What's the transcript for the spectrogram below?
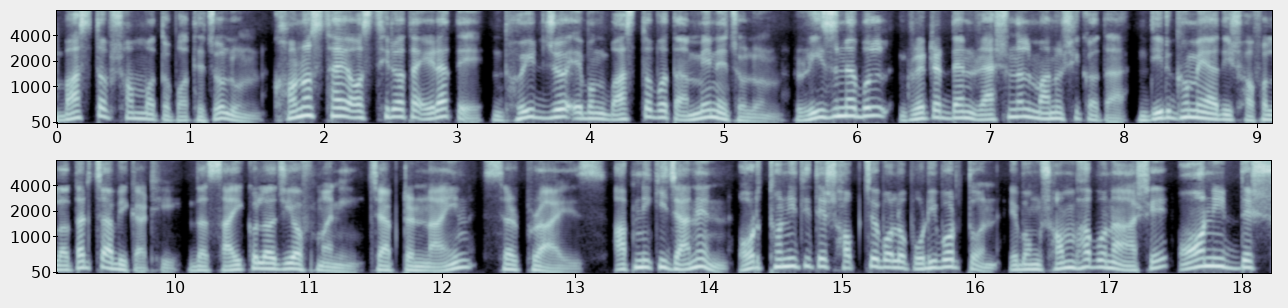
বাস্তবসম্মত পথে চলুন। ক্ষণস্থায় অস্থিরতা এড়াতে ধৈর্য এবং বাস্তবতা মেনে চলুন। রিজনেবল গ্রেটার দ্যান র্যাশনাল মানসিকতা, দীর্ঘমেয়াদী সফলতার চাবিকাঠি। The psychology of money chapter nine surprise আপনি কি জানেন, অর্থনীতিতে সবচেয়ে বড় পরিবর্তন এবং সম্ভাবনা আসে অনির্দেশ্য,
